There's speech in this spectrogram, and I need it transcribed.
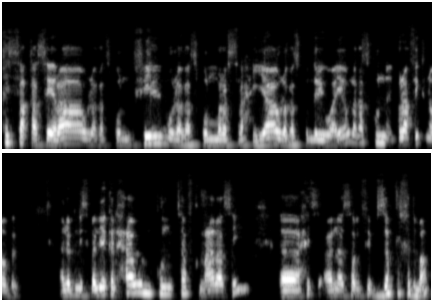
قصه قصيره ولا غتكون فيلم ولا غتكون مسرحيه ولا غتكون روايه ولا غتكون graphic novel أنا بالنسبة لي كنحاول نكون متفق مع راسي آه، حيت أنا صافي بزاف الخدمه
